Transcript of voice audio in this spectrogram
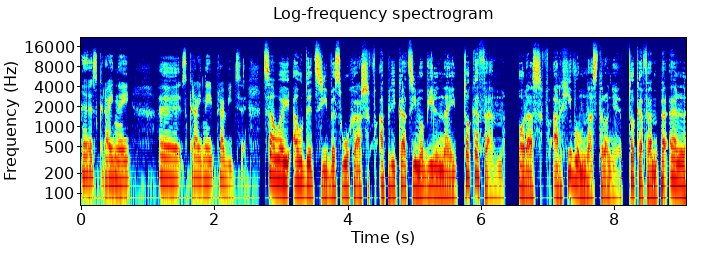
e, skrajnej, skrajnej prawicy. Całej audycji wysłuchasz w aplikacji mobilnej Tok FM oraz w archiwum na stronie tokefm.pl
